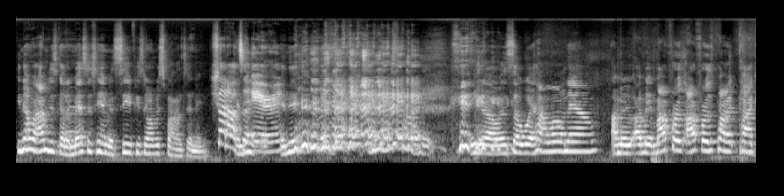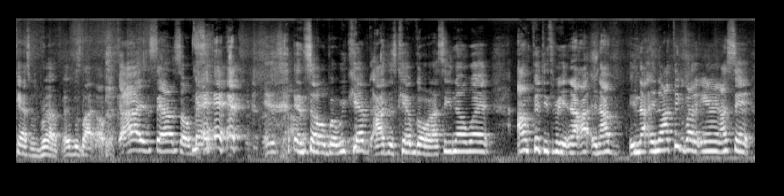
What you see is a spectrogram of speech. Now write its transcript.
you know what I'm just gonna message him and see if he's gonna respond to me Shout out and to he- Aaron. and then- you know, and so what? How long now? I mean, I mean, my first, our first podcast was rough. It was like, oh my god, it sounds so bad. And so, but we kept. I just kept going. I said, you know what? I'm 53, and I and I and I, and I think about it, Aaron. I said,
